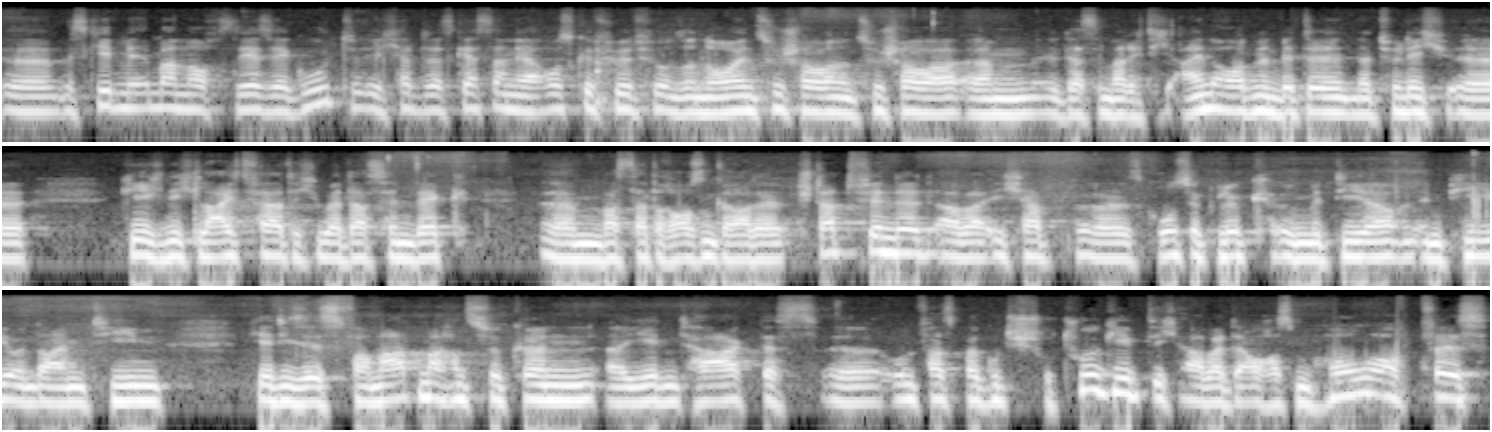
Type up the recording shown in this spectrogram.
äh, es geht mir immer noch sehr, sehr gut. Ich hatte das gestern ja ausgeführt für unsere neuen Zuschauerinnen und Zuschauer, ähm, das immer richtig einordnen bitte. Natürlich äh, gehe ich nicht leichtfertig über das hinweg, ähm, was da draußen gerade stattfindet, aber ich habe äh, das große Glück, äh, mit dir und MP und deinem Team hier dieses Format machen zu können, äh, jeden Tag, das äh, unfassbar gute Struktur gibt. Ich arbeite auch aus dem Homeoffice.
